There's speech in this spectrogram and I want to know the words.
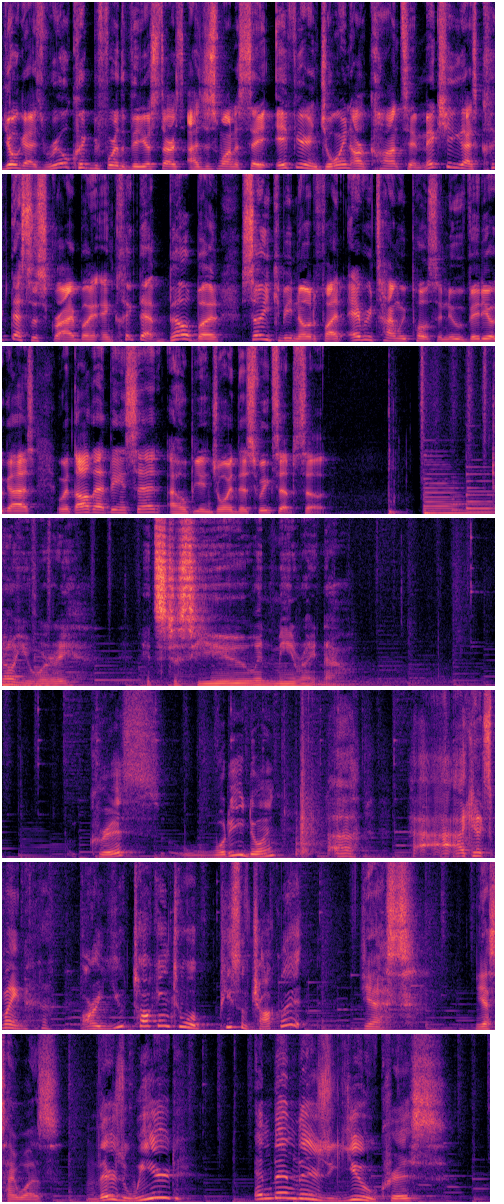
Yo guys, real quick before the video starts, I just want to say if you're enjoying our content, make sure you guys click that subscribe button and click that bell button so you can be notified every time we post a new video guys. And with all that being said, I hope you enjoyed this week's episode. Don't you worry. It's just you and me right now. Chris, what are you doing? Uh, I, I can explain. Are you talking to a piece of chocolate? yes. Yes, I was. There's weird, and then there's you, Chris.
